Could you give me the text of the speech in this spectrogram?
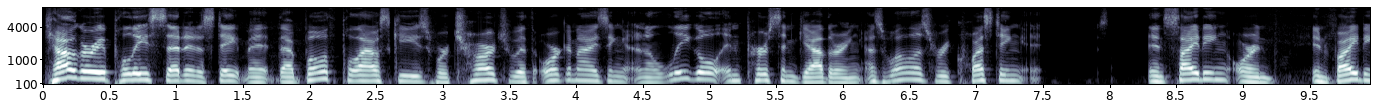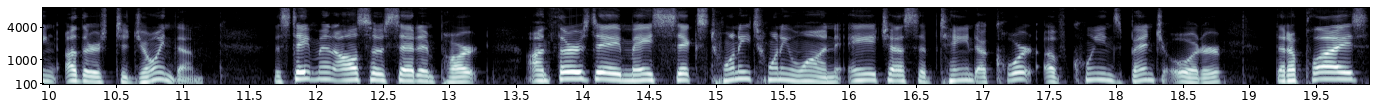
Calgary police said in a statement that both Pawlowskis were charged with organizing an illegal in person gathering as well as requesting, inciting, or in- inviting others to join them. The statement also said in part on Thursday, May 6, 2021, AHS obtained a Court of Queen's Bench order that applies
